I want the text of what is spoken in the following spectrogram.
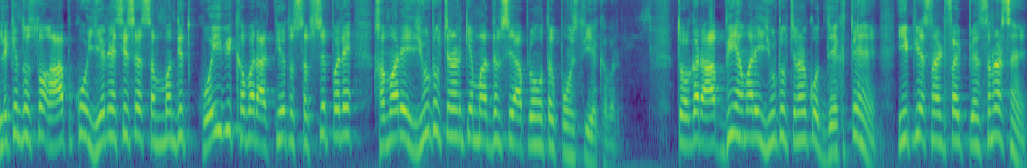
लेकिन दोस्तों, आपको एन से संबंधित कोई भी खबर आती है तो सबसे पहले हमारे यूट्यूब चैनल के माध्यम से आप लोगों तक पहुँचती है खबर। तो अगर आप भी हमारे यूट्यूब चैनल को देखते हैं E P S ninety pensioners हैं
